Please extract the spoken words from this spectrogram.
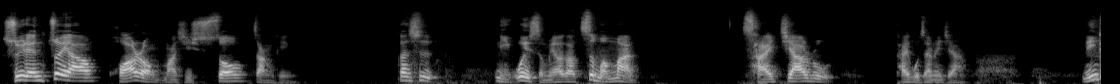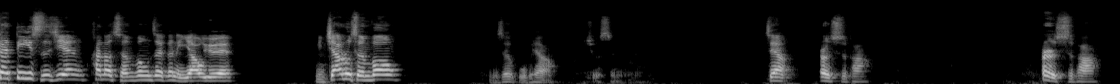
虽然最后华融马是收涨停，但是你为什么要到这么慢才加入台股战略家？你应该第一时间看到陈峰在跟你邀约，你加入陈峰，你这个股票就是你的。这样二十趴，二十趴，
